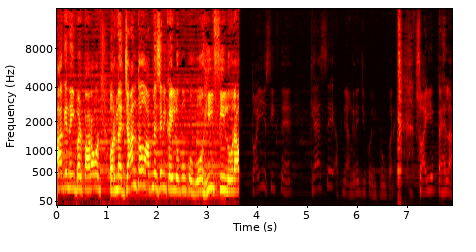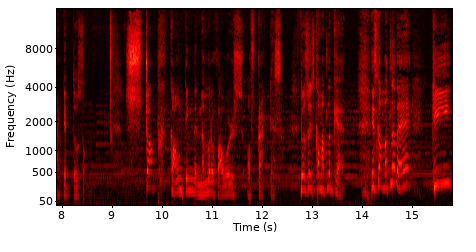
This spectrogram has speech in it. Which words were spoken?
आगे नहीं बढ़ पा रहा और, और मैं जानता हूँ आप में से भी कई लोगों को वो ही फील हो रहा पहला टिप दोस्तों stop counting the number of hours of practice दोस्तों, इसका मतलब क्या है? इसका मतलब है कि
